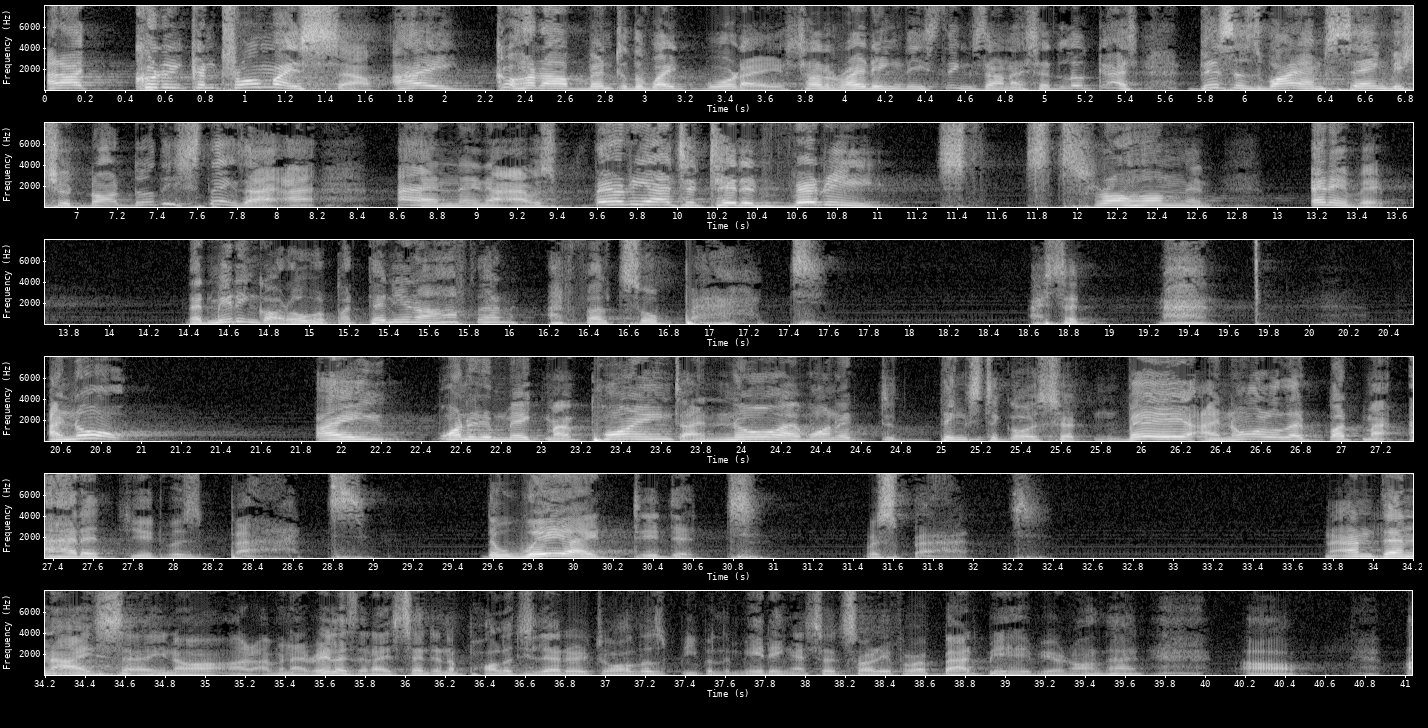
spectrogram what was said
And I couldn't control myself. I got up, went to the whiteboard, I started writing these things down. I said, Look, guys, this is why I'm saying we should not do these things. I, I and, and I was very agitated, very strong. And anyway, that meeting got over. But then, you know, after that, I felt so bad. I said, Man, I know I wanted to make my point. I know I wanted to, things to go a certain way. I know all of that, but my attitude was bad. The way I did it was bad. And then I said, you know, when I realized that I sent an apology letter to all those people in the meeting, I said sorry for my bad behavior and all that. Uh,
